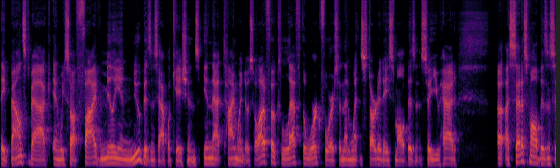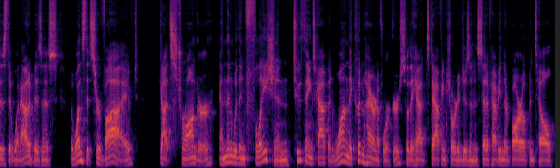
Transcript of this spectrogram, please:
They bounced back, and we saw 5 million new business applications in that time window. So a lot of folks left the workforce and then went and started a small business. So you had a, a set of small businesses that went out of business. The ones that survived got stronger. And then with inflation, two things happened. One, they couldn't hire enough workers. So they had staffing shortages. And instead of having their bar open till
